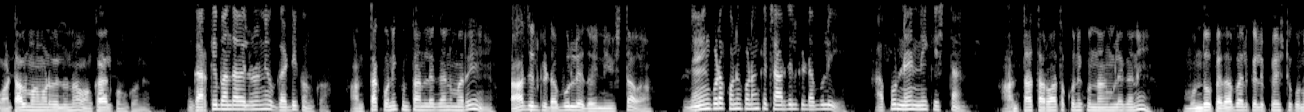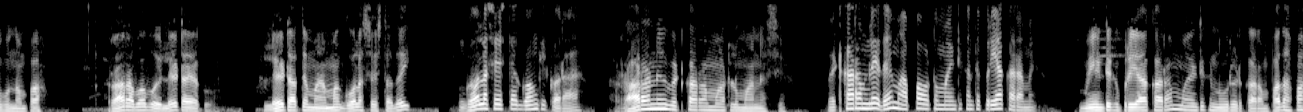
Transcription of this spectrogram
వంటల మామిడి వెళ్ళినా వంకాయలు కొనుక్కొని. గర్కి బంద వెళ్ళినా నువ్వు గడ్డి కొనుక్కో. అంతా కొనుక్కుంటానులే గాని మరి రాజులకి డబ్బులు లేదా? నీ ఇస్తావా నేను కూడా కొనుక్కోవడానికి ఛార్జీలకి డబ్బులు. అప్పుడు నేను నీకు ఇస్తాను. అంతా తర్వాత కొనుక్కుందాంలే గాని ముందు పెదబాయిలకి వెళ్ళి పేస్ట్ కొనుక్కుందాంపా రారా బాబు లేట్ అయ్యాకు. లేట్ అయితే మా అమ్మ గోల చేస్తుంది. గోల చేస్తే గోంకి కోరా? రారా నీ వెట్కారా మాటలు మానేసి. వెటకారం లేదే మా అప్ప ఒకటి మా ఇంటికి అంత ప్రియాకారమే. మీ ఇంటికి ప్రియాకారం మా ఇంటికి నూరెడు కారం పదపా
